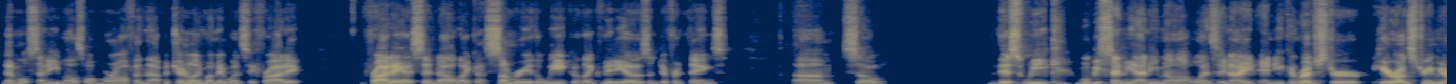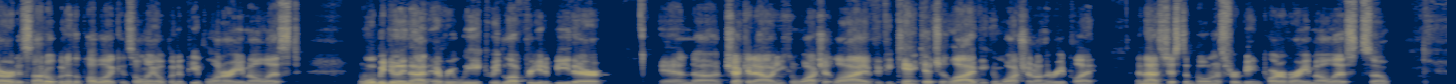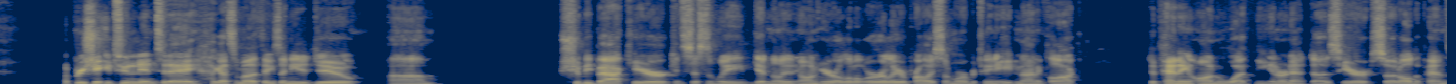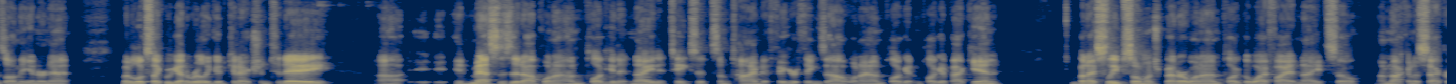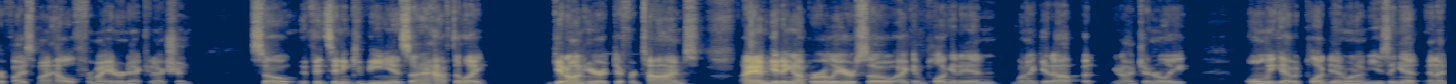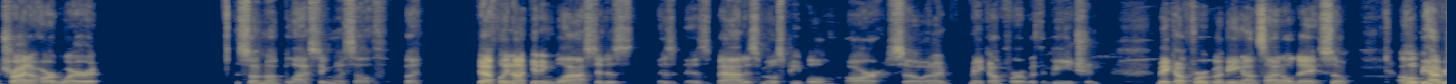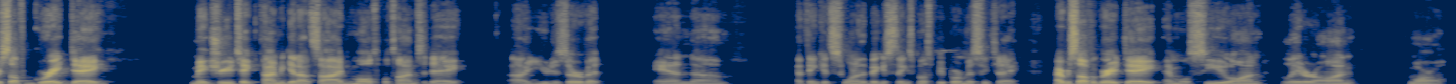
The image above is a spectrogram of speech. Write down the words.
Then we'll send emails more often than that. But generally Monday, Wednesday, Friday Friday, I send out like a summary of the week with like videos and different things. Um, so this week we'll be sending that email out Wednesday night, and you can register here on StreamYard. It's not open to the public; it's only open to people on our email list. And we'll be doing that every week. We'd love for you to be there and uh, check it out. You can watch it live. If you can't catch it live, you can watch it on the replay, and that's just a bonus for being part of our email list. So appreciate you tuning in today. I got some other things I need to do. Um, should be back here consistently, getting on here a little earlier, probably somewhere between eight and nine o'clock, depending on what the internet does here. So it all depends on the internet. But it looks like we got a really good connection today. Uh, it, it, messes it up when I unplug it at night. It takes it some time to figure things out when I unplug it and plug it back in. But I sleep so much better when I unplug the Wi Fi at night. So I'm not going to sacrifice my health for my internet connection. So if it's an inconvenience and I have to like get on here at different times. I am getting up earlier so I can plug it in when I get up, but you know, I generally only have it plugged in when I'm using it and I try to hardwire it so I'm not blasting myself. But definitely not getting blasted as as as bad as most people are. So and I make up for it with the beach and make up for it by being outside all day. So I hope you have yourself a great day. Make sure you take time to get outside multiple times a day. Uh, you deserve it. And um, I think it's one of the biggest things most people are missing today. Have yourself a great day, and we'll see you on later on tomorrow.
